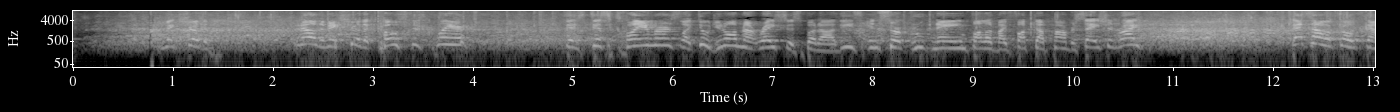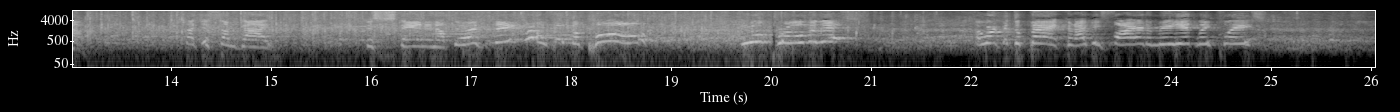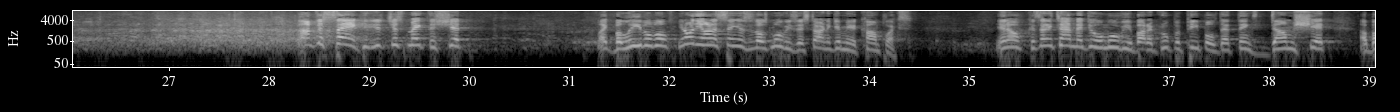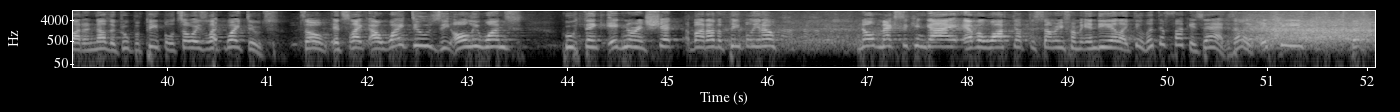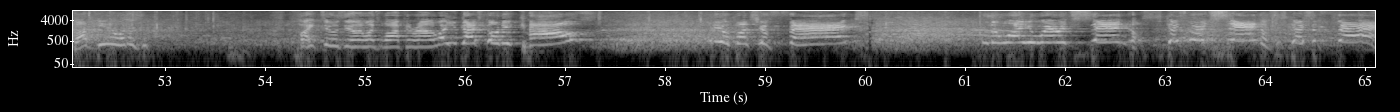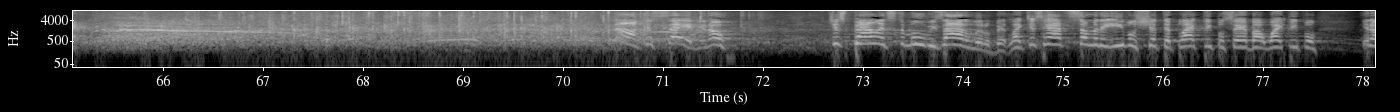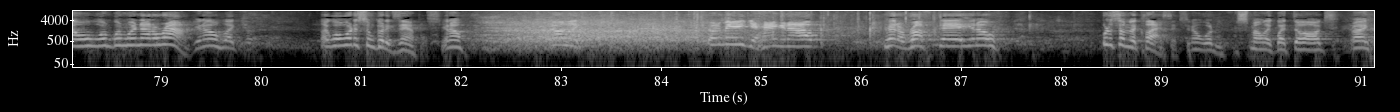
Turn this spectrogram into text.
Make sure that, you know, they make sure the coast is clear. There's disclaimers like, dude, you know I'm not racist, but uh, these insert group name followed by fucked up conversation, right? That's how it goes down. It's not just some guy just standing up there. There's Negroes in the pool. Do you approve of this? I work at the bank. Can I be fired immediately, please? I'm just saying, can you just make the shit like believable? You know what the honest thing is? Is those movies they're starting to give me a complex. You know, because anytime they do a movie about a group of people that thinks dumb shit about another group of people, it's always like white dudes. So it's like, are white dudes the only ones who think ignorant shit about other people, you know? No Mexican guy ever walked up to somebody from India like, dude, what the fuck is that? Is that like itchy? That bug you? What is it? White dudes the only ones walking around. Well, you guys don't eat cows? What are you, a bunch of fags? Well, then why are you wearing sandals? This guy's wearing sandals. This guy's a fag. No, I'm just saying, you know. Just balance the movies out a little bit. Like, just have some of the evil shit that black people say about white people, you know, when, when we're not around. You know, like, like, well, what are some good examples? You know, you know, like, you know what I mean? You're hanging out. You had a rough day. You know, what are some of the classics? You know, what smell like wet dogs, right?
